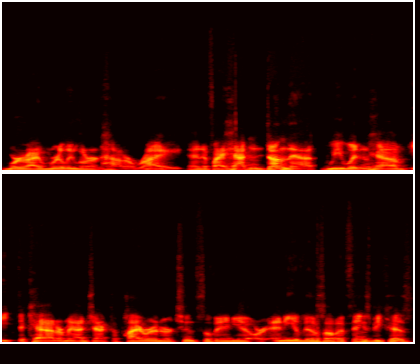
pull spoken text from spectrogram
where I really learned how to write. And if I hadn't done that, we wouldn't have Eek the Cat or Mad Jack the Pirate or Toonsylvania or any of those other things because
